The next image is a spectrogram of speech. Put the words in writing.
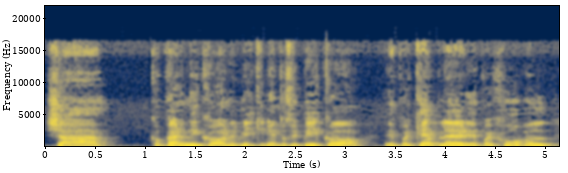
Ya Copérnico en el 1500 y pico, y después Kepler, y después Hubble,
